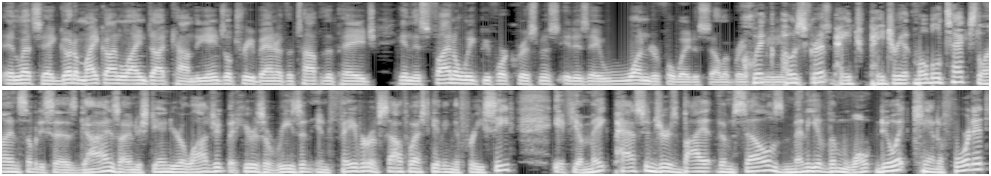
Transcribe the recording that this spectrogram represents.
and let's say go to mikeonline.com, the angel tree banner at the top of the page in this final week before Christmas. It is a wonderful way to celebrate. Quick postscript, season. Pat- Patriot mobile text line. Somebody says, guys, I understand your logic, but here's a reason in favor of Southwest giving the free seat. If you make passengers buy it themselves, many of them won't do it, can't afford it.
